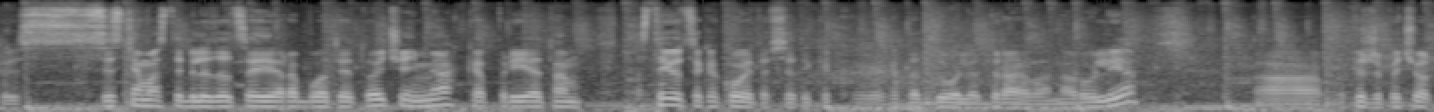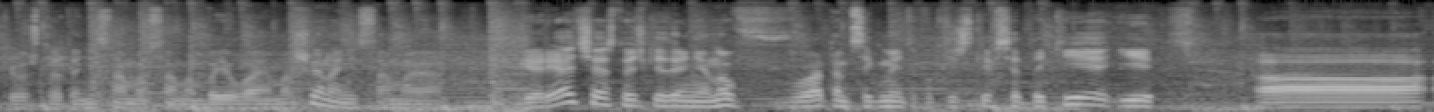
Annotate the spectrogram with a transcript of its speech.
то есть система стабилизации работает очень мягко, при этом остается какое-то все-таки какая-то доля драйва на руле. А, Опять же, подчеркиваю, что это не самая-самая боевая машина, не самая горячая с точки зрения, но в этом сегменте фактически все такие. И а,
